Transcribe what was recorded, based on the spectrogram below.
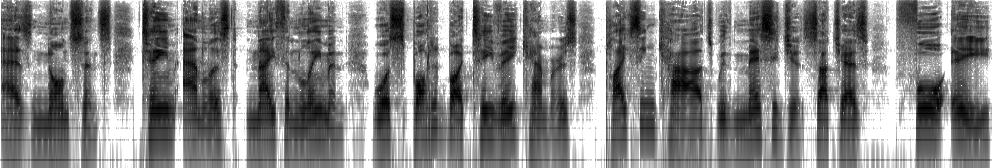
as nonsense. Team analyst Nathan Leamon was spotted by TV cameras placing cards with messages such as 4E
